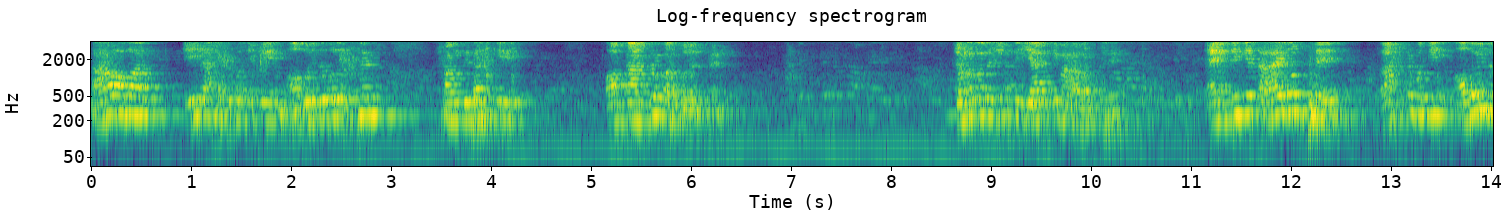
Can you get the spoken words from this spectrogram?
তারাও আবার এই রাষ্ট্রপতিকে অবৈধ বলেছেন, সংবিধানকে অকার্যকর বলেছেন। জনগণের সাথে ইয়ার্কি মারা হচ্ছে? একদিকে তারাই বলছে, রাষ্ট্রপতি অবৈধ,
